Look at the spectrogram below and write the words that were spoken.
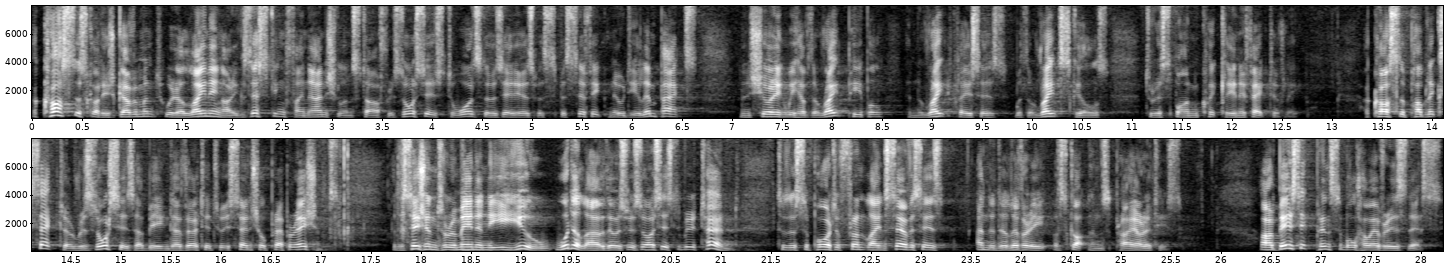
Across the Scottish Government, we're aligning our existing financial and staff resources towards those areas with specific no-deal impacts and ensuring we have the right people in the right places with the right skills to respond quickly and effectively. Across the public sector, resources are being diverted to essential preparations. A decision to remain in the EU would allow those resources to be returned to the support of frontline services and the delivery of Scotland's priorities. Our basic principle, however, is this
